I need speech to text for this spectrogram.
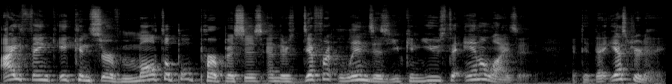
I think it can serve multiple purposes and there's different lenses you can use to analyze it. I did that yesterday.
